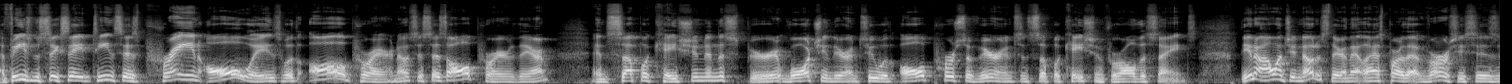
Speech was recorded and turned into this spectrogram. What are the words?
Ephesians 6:18 says, praying always with all prayer. Notice it says all prayer there and supplication in the Spirit, watching thereunto with all perseverance and supplication for all the saints. You know, I want you to notice there in that last part of that verse, he says,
